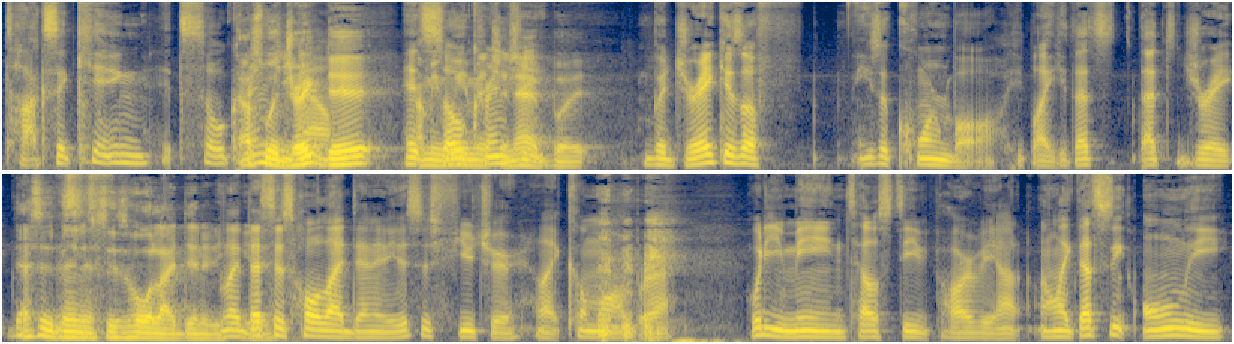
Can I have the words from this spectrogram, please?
toxic king. It's so cringy. That's what Drake now. did. It's I mean, so we mentioned cringy. that, but But Drake is a f- he's a cornball. He, like that's that's Drake. that's his This business. is- His whole identity. Like yeah. that's his whole identity. This is future. Like, come on, bruh. What do you mean? Tell Steve Harvey. I, I'm like, that's the only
